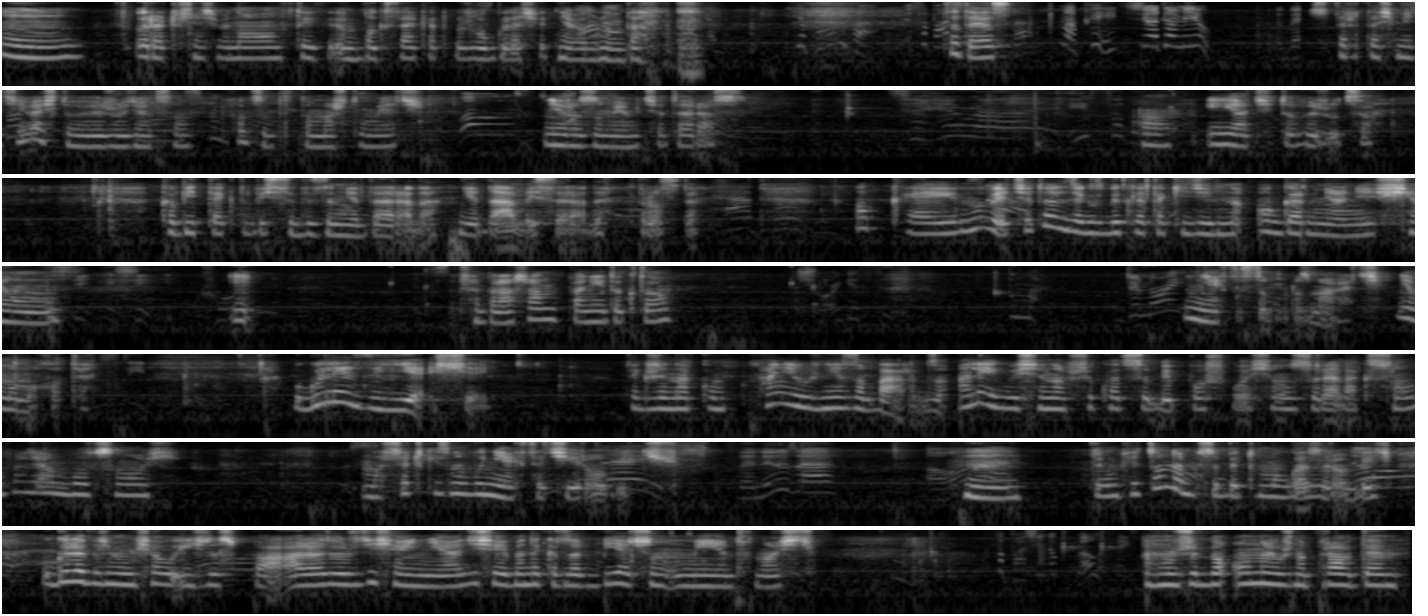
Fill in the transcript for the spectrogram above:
Hmm. Uroczy się, no w tych boxerkach to już w ogóle świetnie wygląda. Co to jest? Sterta śmieci? Weź to wyrzuć, co? Po co ty to masz tu mieć? Nie rozumiem cię teraz. O, i ja ci to wyrzucę. Kobitek, to byś sobie ze mnie dała rada. Nie dawaj sobie rady. Proste. Okej, no wiecie, to jest jak zwykle taki dzień na ogarnianie się. I... Przepraszam, pani to kto? Nie chcę z tobą rozmawiać. Nie mam ochoty. W ogóle jest jesień. Także na kompanię już nie za bardzo. Ale jakby się na przykład sobie poszło się zrelaksować albo coś. Maseczki znowu nie chcę ci robić. Hmm. Tak myślę, co ona by sobie tu mogła zrobić? W ogóle byśmy musiały iść do spa, ale to już dzisiaj nie. Dzisiaj będę zabijać tą umiejętność. Żeby ona już naprawdę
